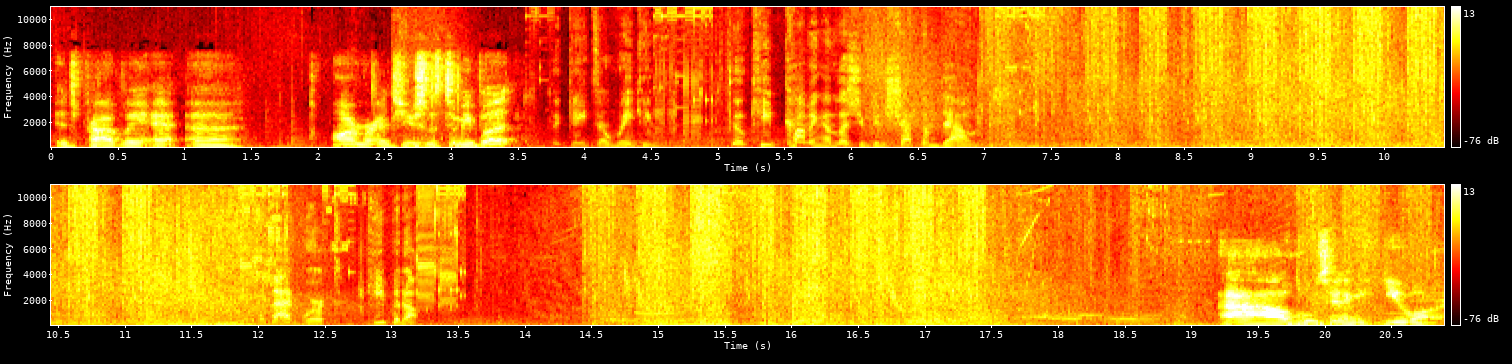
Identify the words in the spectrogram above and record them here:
It's probably at, uh, armor. It's useless to me, but The gates are waking. They'll keep coming unless you can shut them down. That worked. Keep it up. ow, who's hitting me? You are.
